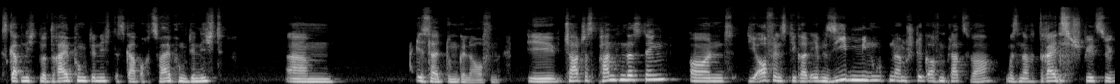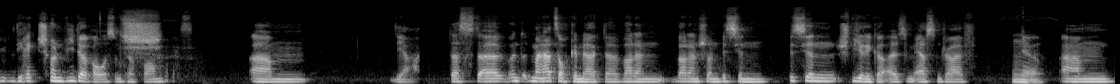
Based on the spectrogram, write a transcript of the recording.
es gab nicht nur drei Punkte nicht, es gab auch zwei Punkte nicht. Ähm, ist halt dumm gelaufen. Die Chargers panten das Ding und die Offense, die gerade eben sieben Minuten am Stück auf dem Platz war, muss nach 13 Spielzügen direkt schon wieder raus und performen. Ähm, ja, das äh, und man hat es auch gemerkt, da war dann war dann schon ein bisschen bisschen schwieriger als im ersten Drive. Ja. Ähm,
